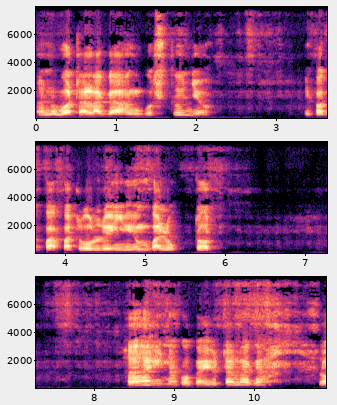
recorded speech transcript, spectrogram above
Ano ba talaga ang gusto nyo? ipagpapatuloy niyo yung baluktot. Ay, nako kayo talaga. So,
